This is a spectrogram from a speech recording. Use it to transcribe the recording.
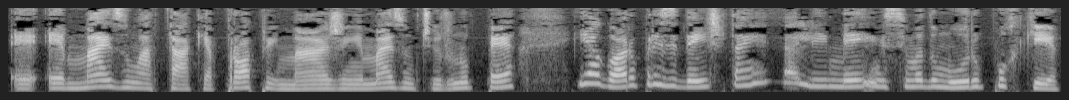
é, é, mais um ataque à própria imagem, é mais um tiro no pé. E agora o presidente está ali meio em cima do muro, por quê?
